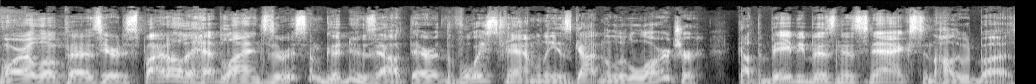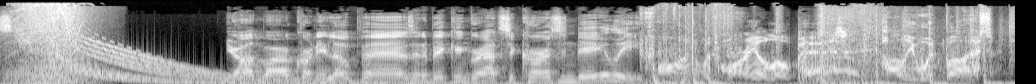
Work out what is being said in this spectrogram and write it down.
Mario Lopez here. Despite all the headlines, there is some good news out there. The Voice family has gotten a little larger. Got the baby business next in the Hollywood Buzz. You're on Mario Courtney Lopez, and a big congrats to Carson Daly. On with Mario Lopez. Hollywood Buzz.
